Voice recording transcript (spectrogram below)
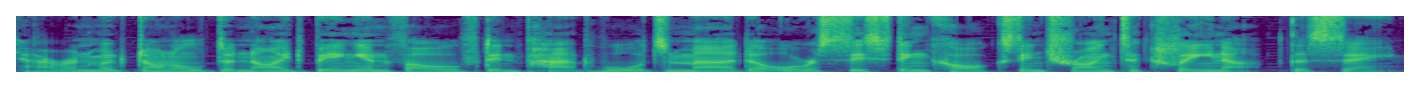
Karen MacDonald denied being involved in Pat Ward's murder or assisting Cox in trying to clean up the scene.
